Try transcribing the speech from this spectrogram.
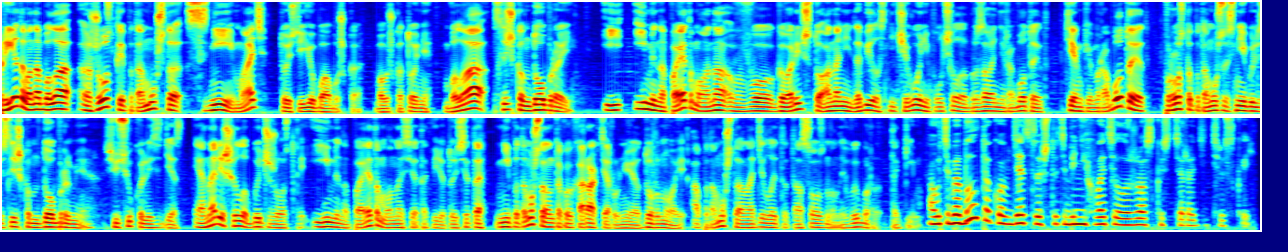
При этом она была жесткой, потому что с ней мать, то есть ее бабушка, бабушка Тони, была слишком доброй и именно поэтому она в, говорит, что она не добилась ничего, не получила образование, работает тем, кем работает, просто потому что с ней были слишком добрыми, сюсюкались с детства. И она решила быть жесткой. И именно поэтому она себя так ведет. То есть это не потому, что она такой характер у нее дурной, а потому что она делает это осознанный выбор таким. А у тебя был такой в детстве, что тебе не хватило жесткости родительской?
